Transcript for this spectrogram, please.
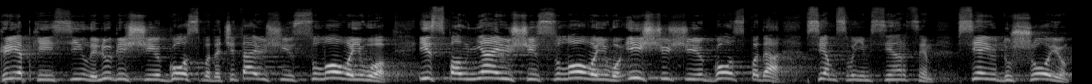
крепкие силы, любящие Господа, читающие Слово Его, исполняющие Слово Его, ищущие Господа всем своим сердцем, всею душою.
